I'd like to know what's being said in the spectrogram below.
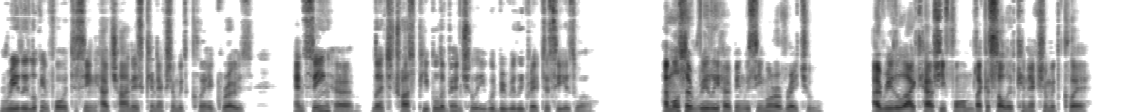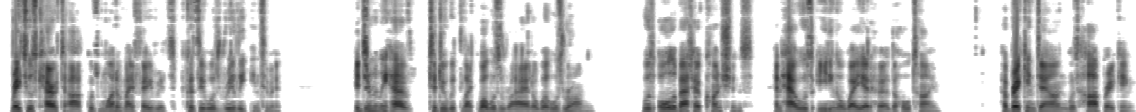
really looking forward to seeing how Chane's connection with Claire grows, and seeing her learn to trust people eventually would be really great to see as well. I'm also really hoping we see more of Rachel. I really liked how she formed like a solid connection with Claire. Rachel's character arc was one of my favorites because it was really intimate. It didn't really have to do with like what was right or what was wrong. It was all about her conscience and how it was eating away at her the whole time. Her breaking down was heartbreaking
